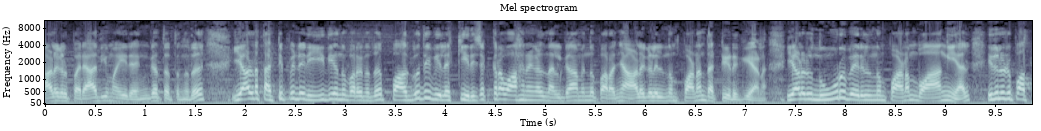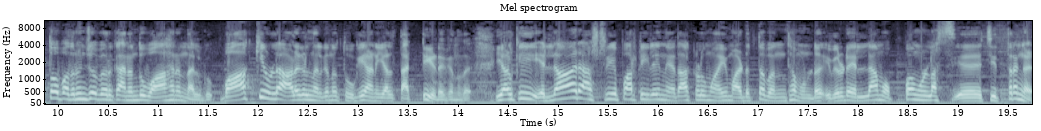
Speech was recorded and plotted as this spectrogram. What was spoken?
ആളുകൾ പരാതിയുമായി രംഗത്തെത്തുന്നത്. ഇയാളുടെ തട്ടിപ്പിന്റെ രീതി എന്ന് പറയുന്നത് പകുതി വിലക്ക് ഇരുചക്ര വാഹനങ്ങൾ നൽകാമെന്ന് പറഞ്ഞ ആളുകളിൽ നിന്നും പണം തട്ടിയെടുക്കുകയാണ്. ഇയാൾ ഒരു നൂറ് പേരിൽ നിന്നും പണം വാങ്ങിയാൽ ഇതിലൊരു പത്തോ പതിനഞ്ചോ പേർക്ക് അനന്ത് വാഹനം നൽകും. ബാക്കിയുള്ള ആളുകൾ നൽകുന്ന തുകയാണ് ഇയാൾ തട്ടിയെടുക്കുന്നത്. ഇയാൾക്ക് എല്ലാ രാഷ്ട്രീയ പാർട്ടിയിലെ നേതാക്കളുമായും അടുത്ത ബന്ധമുണ്ട്. ഇവരുടെ എല്ലാം ഒപ്പമുള്ള ചിത്രങ്ങൾ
